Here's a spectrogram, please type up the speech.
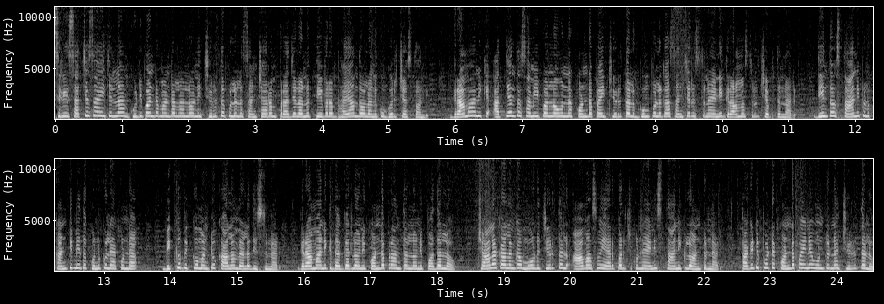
శ్రీ సత్యసాయి జిల్లా గుడిబండ మండలంలోని చిరుత పులుల సంచారం ప్రజలను తీవ్ర భయాందోళనకు గురిచేస్తోంది గ్రామానికి అత్యంత సమీపంలో ఉన్న కొండపై చిరుతలు గుంపులుగా సంచరిస్తున్నాయని గ్రామస్తులు చెబుతున్నారు. దీంతో స్థానికులు కంటి మీద కునుకు లేకుండా బిక్కు బిక్కుమంటూ కాలం వెల్లదీస్తున్నారు గ్రామానికి దగ్గరలోని కొండ ప్రాంతంలోని పొదల్లో చాలా కాలంగా మూడు చిరుతలు ఆవాసం ఏర్పరచుకున్నాయని స్థానికులు అంటున్నారు. పగటిపూట కొండపైనే ఉంటున్న చిరుతలు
